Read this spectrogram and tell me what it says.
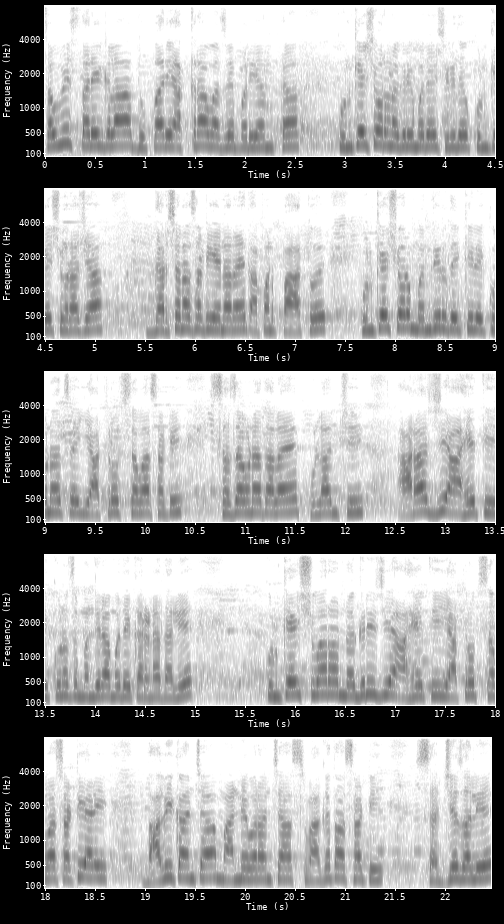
सव्वीस तारीखला दुपारी अकरा वाजेपर्यंत कुणकेश्वर नगरीमध्ये श्रीदेव कुणकेश्वराच्या दर्शनासाठी येणार आहेत. आपण पाहतोय कुणकेश्वर मंदिर देखील एकूणच यात्रोत्सवासाठी सजवण्यात आलं आहे फुलांची आरास जी आहे ती एकूणच मंदिरामध्ये करण्यात आली आहे. कुणकेश्वर नगरी जी आहे ती यात्रोत्सवासाठी आणि भाविकांच्या मान्यवरांच्या स्वागतासाठी सज्ज झाली आहे.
